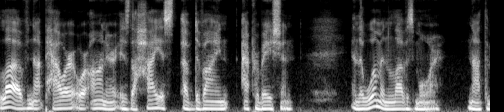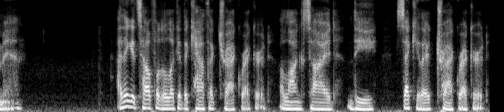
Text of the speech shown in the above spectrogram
Love, not power or honor, is the highest of divine approbation. And the woman loves more, not the man. I think it's helpful to look at the Catholic track record alongside the secular track record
